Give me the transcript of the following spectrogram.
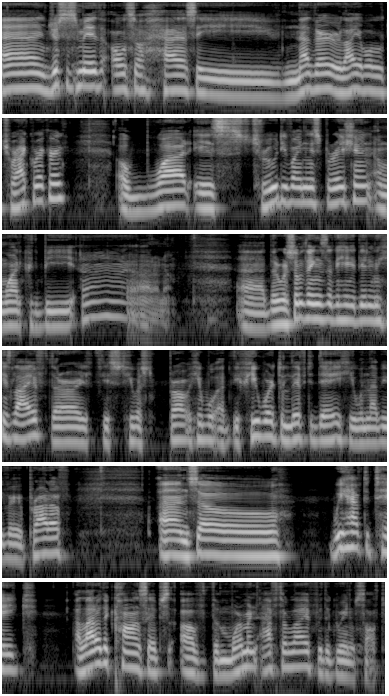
And Joseph Smith also has a not very reliable track record of what is true divine inspiration and what could be, uh, I don't know. Uh, there were some things that he did in his life that are he was probably he will, if he were to live today he would not be very proud of, and so we have to take a lot of the concepts of the Mormon afterlife with a grain of salt.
